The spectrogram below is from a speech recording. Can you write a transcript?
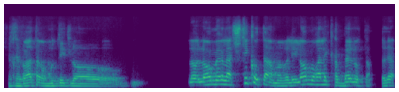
שחברה תרבותית לא, לא, לא אומר להשתיק אותם, אבל היא לא אמורה לקבל אותם, אתה יודע.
